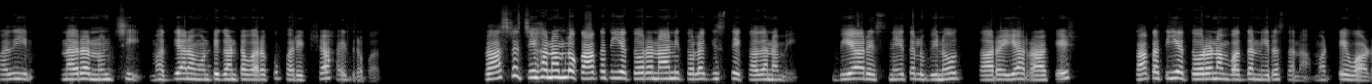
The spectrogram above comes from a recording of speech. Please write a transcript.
పదిన్నర నుంచి మధ్యాహ్నం ఒంటి గంట వరకు పరీక్ష హైదరాబాద్. రాష్ట్ర చిహ్నంలో కాకతీయ తోరణాన్ని తొలగిస్తే కథనమే. బీఆర్ఎస్ నేతలు వినోద్ సారయ్య రాకేష్ కాకతీయ తోరణం వద్ద నిరసన మట్టేవాడ.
